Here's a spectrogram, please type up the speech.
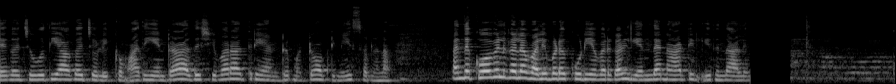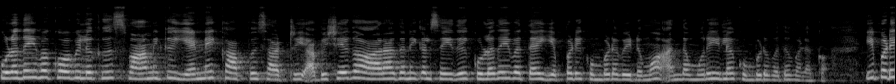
ஜெக ஜோதியாக ஜொலிக்கும். அது என்றால் அது சிவராத்திரி அன்று மட்டும் அப்படின்னே சொல்லலாம். அந்த கோவில்களை வழிபடக்கூடியவர்கள் எந்த நாட்டில் இருந்தாலும். குலதெய்வ கோவிலுக்கு சுவாமிக்கு எண்ணெய் காப்பு சாற்றி அபிஷேக ஆராதனைகள் செய்து குலதெய்வத்தை எப்படி கும்பிட வேண்டுமோ அந்த முறையில் கும்பிடுவது வழக்கம். இப்படி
